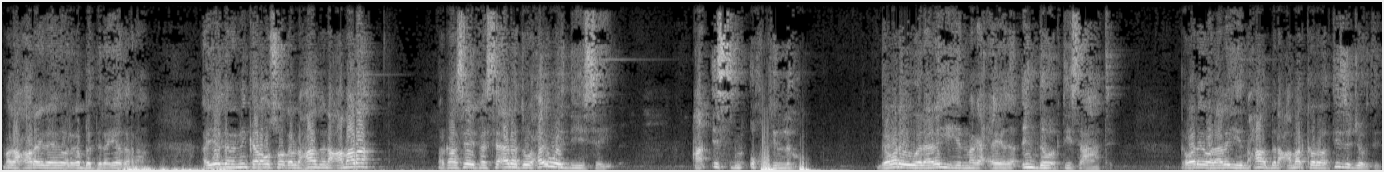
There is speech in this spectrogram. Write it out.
Magac hore lehed oo laga bedelay iyadana. Iyadana nin kale u soo galay maxamed bin camara markaasay fasa'alatu waxay weydiisay can ismi uktin lahu. Gabaday walaala yihiin magaceeda cindahu agtiisa ahaatay. Gabaday walaala yihiin maxamed bin camar kaloo agtiisa joogtay.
